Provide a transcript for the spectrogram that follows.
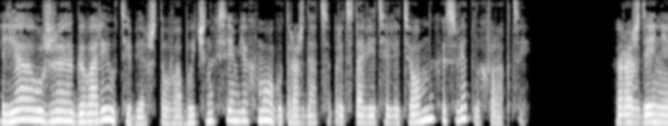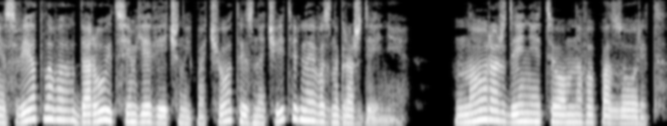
Я уже говорил тебе, что в обычных семьях могут рождаться представители темных и светлых фракций. Рождение светлого дарует семье вечный почет и значительное вознаграждение. Но рождение темного позорит.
